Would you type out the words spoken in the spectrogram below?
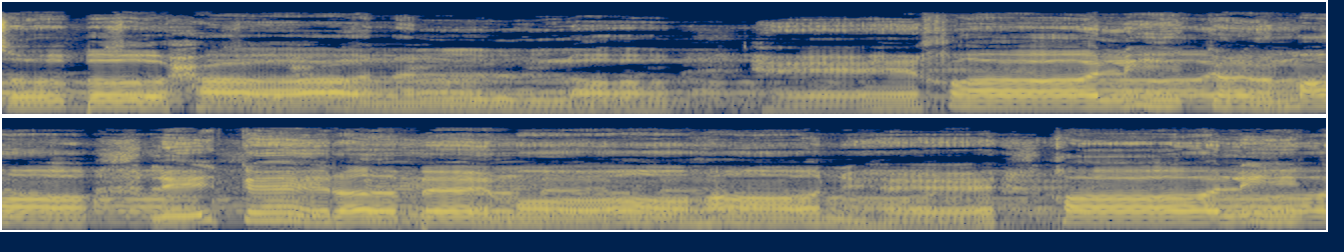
सुबहानल्लाह। है खालिक मालिक रब मोहान है खालिक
